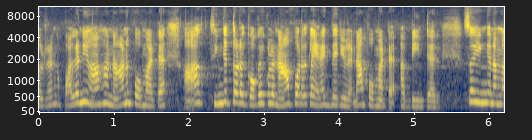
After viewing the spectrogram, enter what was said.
சொல்றாங்க. பழனியும் ஆஹா நானும் போக மாட்டேன். ஆ சிங்கத்தோட கொகைக்குள்ளே நான் போகிறதுக்குலாம் எனக்கு தெரியல நான் போக மாட்டேன் அப்படின்ட்டாரு. ஸோ இங்க நம்ம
